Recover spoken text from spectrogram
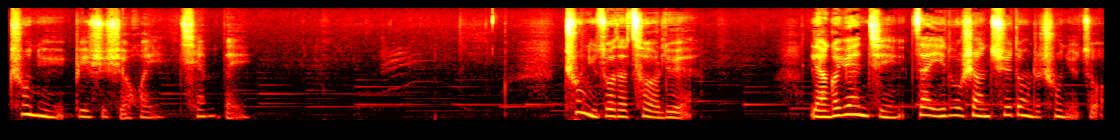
处女必须学会谦卑。处女座的策略，两个愿景在一路上驱动着处女座。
